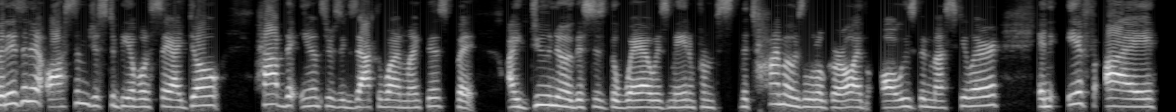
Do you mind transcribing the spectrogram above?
but isn't it awesome just to be able to say i don't have the answers exactly why i'm like this but I do know this is the way I was made. And from the time I was a little girl, I've always been muscular. And if I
